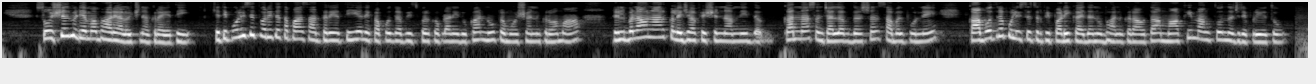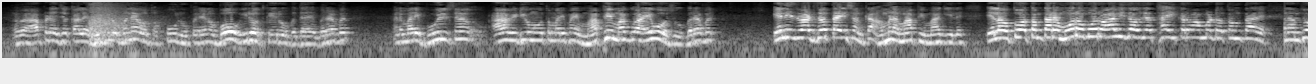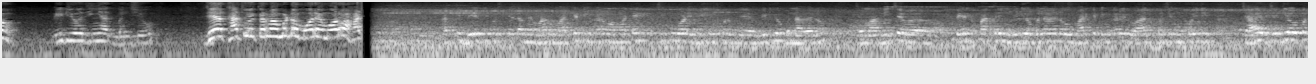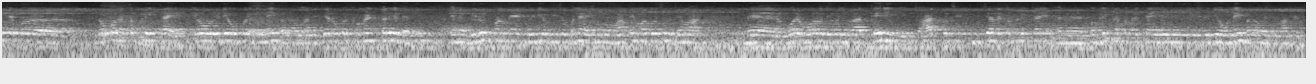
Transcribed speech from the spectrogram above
સોશિયલ મીડિયામાં ભારે આલોચના કરાઈ હતી. જેથી પોલીસે ત્વરિત તપાસ હાથ ધરી હતી અને કાપોદ્રા બ્રિજ પર કપડાની દુકાનનું પ્રમોશન કરવામાં રીલ બનાવનાર કલેજા ફેશન નામની દુકાનના સંચાલક દર્શન સાબલપુરને કાબોદ્રા પોલીસે ઝડપી પાડી કાયદાનું ભાન કરાવતા માફી માંગતો નજરે પડ્યો હતો. હવે આપણે જે કાલે વીડિયો બનાવ્યો હતો પુલ ઉપર, એનો બહુ વિરોધ કર્યો બધાએ, બરાબર? અને મારી ભૂલ છે, આ વિડીયોમાં હું તમારી પાસે માફી માંગવા આવ્યો છું, બરાબર? એની જ વાટ જોતા હશો ને કે હમણાં માફી માગી લે. એલાવ તો તમ તારે મોરો મોરો આવી જાવ જે થાય કરવા માંડો તમ તારે. આમ જો, વીડિયો જ અહીંયા જ બનશે જે થાતું હોય કરવા માંડો, મોરે મોરો હાડ આજથી બે દિવસ પહેલા મેં મારું માર્કેટિંગ કરવા માટે ચીકુવાડી બીજ ઉપર વીડિયો બનાવેલો, જેમાં નીચે પેન્ટ પાથરીને વીડિયો બનાવેલો હું માર્કેટિંગ કરેલું. આજ પછી હું કોઈની જાહેર જગ્યા ઉપર કે લોકોને તકલીફ થાય એવો વીડિયો કોઈ નહીં બનાવું. અને જે લોકોએ કમેન્ટ કરેલી હતી એને વિરુદ્ધ પણ મેં એક વીડિયો બીજો બનાવ્યો. એનું હું માફી માગું છું, જેમાં મેં મોરે મોરો દેવાની વાત કરી હતી. તો આજ પછી બીજાને તકલીફ થાય અને પબ્લિકને તકલીફ થાય એવી વીડિયો નહીં બનાવું એની માફી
